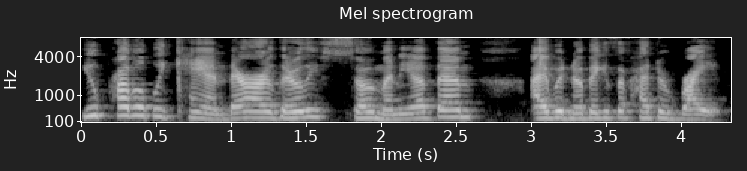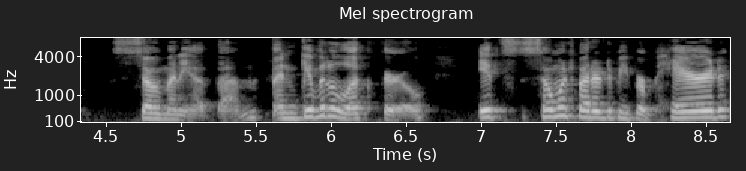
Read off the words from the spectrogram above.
You probably can. There are literally so many of them. I would know because I've had to write so many of them and give it a look through. It's so much better to be prepared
